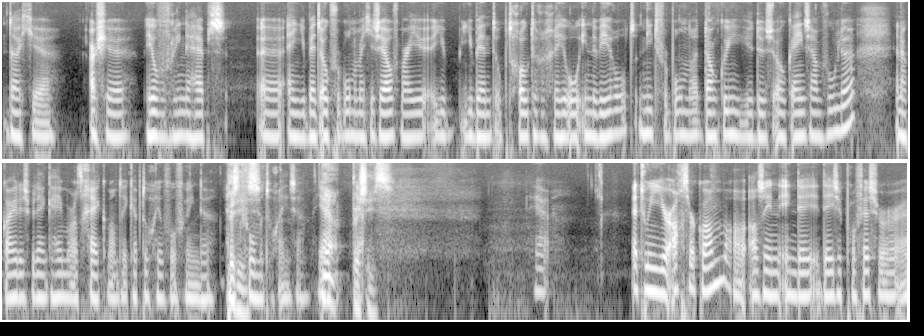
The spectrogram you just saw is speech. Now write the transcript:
dat je, als je heel veel vrienden hebt eh, en je bent ook verbonden met jezelf, maar je, je, je bent op het grotere geheel in de wereld niet verbonden, dan kun je je dus ook eenzaam voelen. En dan kan je dus bedenken, hé, maar wat gek, want ik heb toch heel veel vrienden en Precies. ik voel me toch eenzaam. Ja, precies. Ja. En toen je hierachter kwam, al- als in, in de, deze professor eh,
